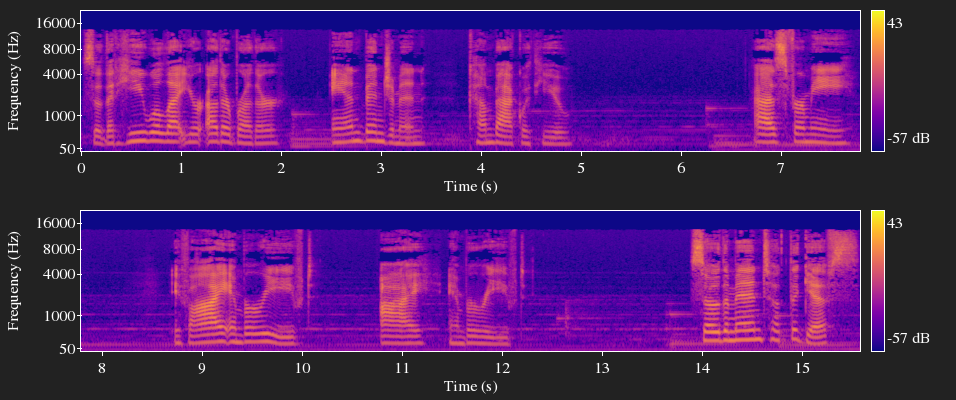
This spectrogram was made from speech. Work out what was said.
so that he will let your other brother and Benjamin come back with you. As for me, if I am bereaved, I am bereaved. So the men took the gifts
